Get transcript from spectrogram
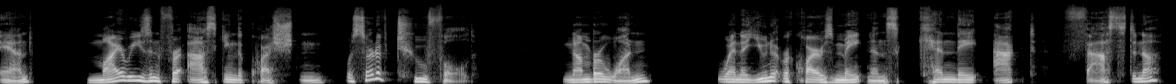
And my reason for asking the question was sort of twofold. Number one, when a unit requires maintenance, can they act fast enough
